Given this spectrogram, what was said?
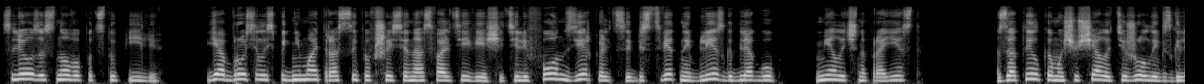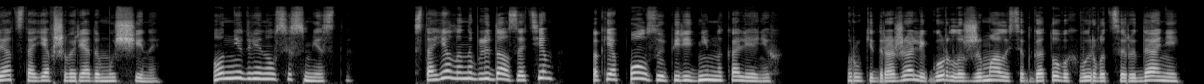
Слезы снова подступили. Я бросилась поднимать рассыпавшиеся на асфальте вещи. Телефон, зеркальце, бесцветный блеск для губ, мелочь на проезд. Затылком ощущала тяжелый взгляд стоявшего рядом мужчины. Он не двинулся с места. Стоял и наблюдал за тем, как я ползаю перед ним на коленях. Руки дрожали, горло сжималось от готовых вырваться рыданий,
